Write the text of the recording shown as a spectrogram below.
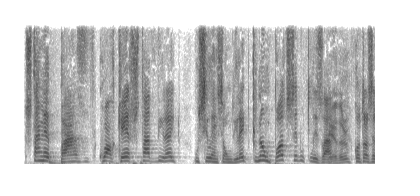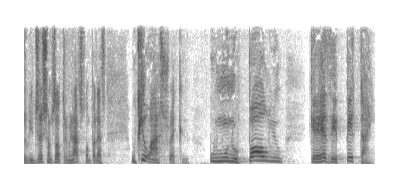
que está na base de qualquer Estado de Direito. O silêncio é um direito que não pode ser utilizado Pedro? contra os arguídos. Deixa-me só terminar, se não parece. O que eu acho é que o monopólio que a EDP tem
